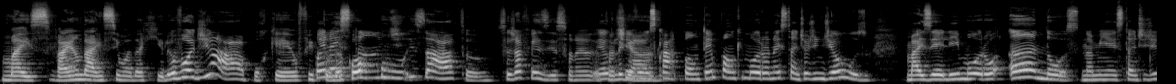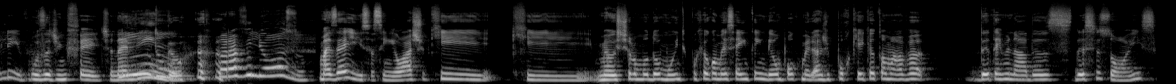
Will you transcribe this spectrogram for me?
mas vai andar em cima daquilo. Eu vou odiar, porque eu fico Põe toda com. Exato. Você já fez isso, né? Eu, eu tive um escarpão um tempão que morou na estante. Hoje em dia eu uso. Mas ele morou anos na minha estante de livro. Usa de enfeite, né? Lindo. Lindo. Maravilhoso. Mas é isso, assim, eu acho que, que meu estilo mudou muito porque eu comecei a entender um pouco melhor de por que, que eu tomava determinadas decisões.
